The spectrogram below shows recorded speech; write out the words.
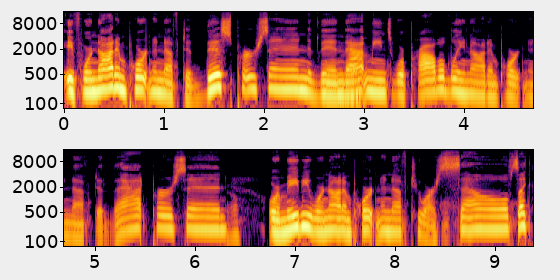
If we're not important enough to this person, then Yeah. that means we're probably not important enough to that person. Yeah. Or maybe we're not important enough to ourselves. Like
